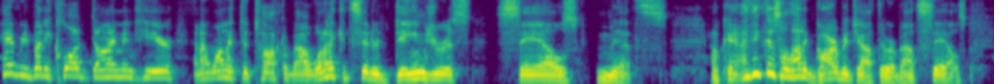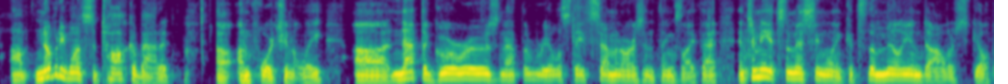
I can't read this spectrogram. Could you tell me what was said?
Hey everybody, Claude Diamond here, and I wanted to talk about what I consider dangerous sales myths. Okay, I think there's a lot of garbage out there about sales. Um, nobody wants to talk about it, uh, unfortunately. Uh, not the gurus, not the real estate seminars and things like that. And to me, it's the missing link. It's the million dollar skill.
